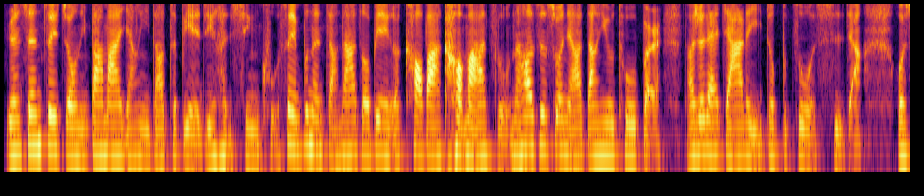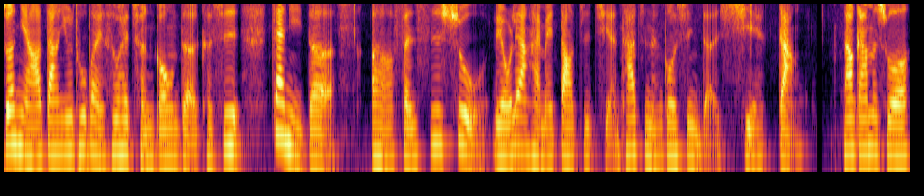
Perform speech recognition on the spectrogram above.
人生最终你爸妈养你到这边已经很辛苦，所以你不能长大之后变一个靠爸靠妈族，然后就说你要当 YouTuber，然后就在家里都不做事这样。我说你要当 YouTuber 也是会成功的，可是，在你的呃粉丝数流量还没到之前，它只能够是你的斜杠。然后跟他们说。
